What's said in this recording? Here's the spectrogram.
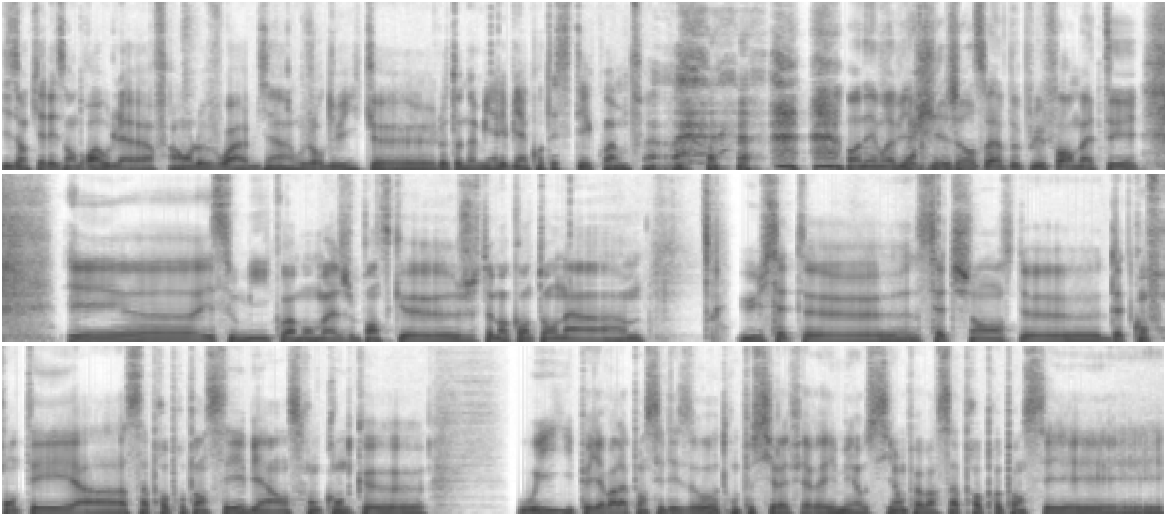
disons qu'il y a des endroits où, enfin, on le voit bien aujourd'hui que l'autonomie, elle est bien contestée, quoi. Enfin, on aimerait bien que les gens soient un peu plus formatés et, euh, soumis, quoi. Bon, je pense que justement, quand on a eu cette, euh, cette chance d'être confronté à sa propre pensée, eh bien, on se rend compte que oui, il peut y avoir la pensée des autres, on peut s'y référer, mais aussi on peut avoir sa propre pensée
